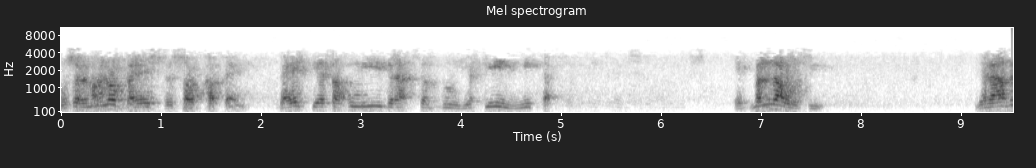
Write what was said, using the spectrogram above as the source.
مسلمانوں بیس سوکھا پہنے بیس کی ایسا امید رکھ سکوں یقین نہیں کر ایک بندہ اسی۔ جناب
